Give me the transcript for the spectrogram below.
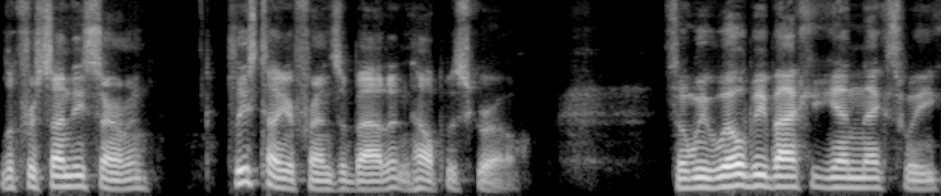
look for Sunday Sermon. Please tell your friends about it and help us grow. So we will be back again next week.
